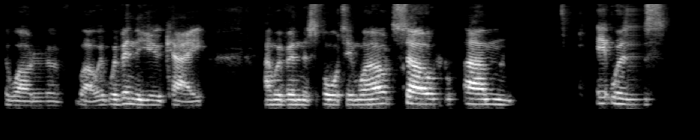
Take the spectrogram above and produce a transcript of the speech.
the world of well within the UK and within the sporting world. So um, it was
